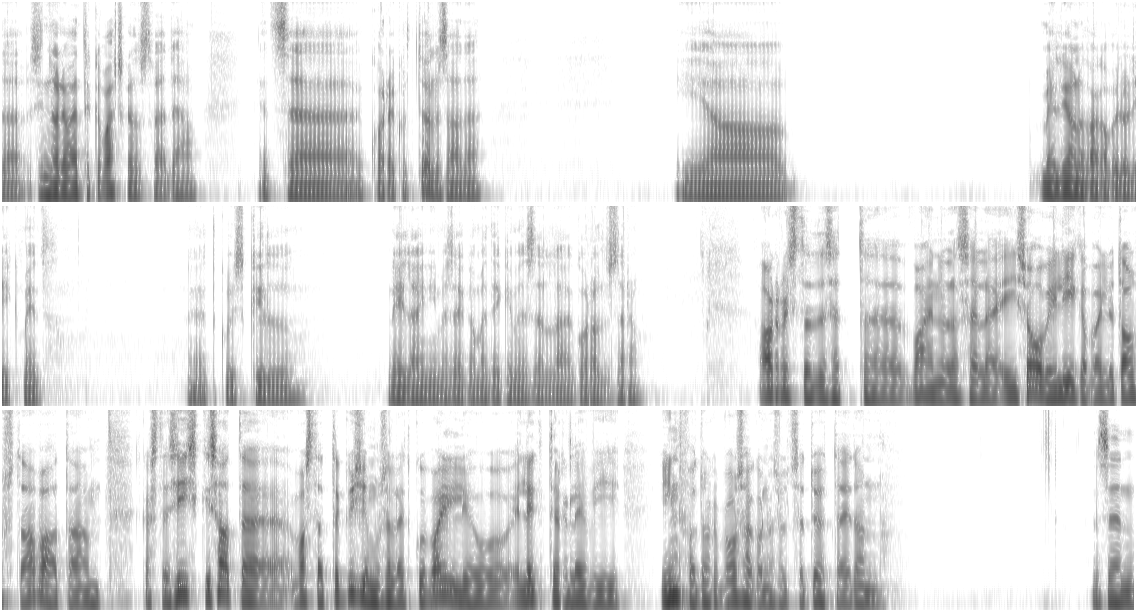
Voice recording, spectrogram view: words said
äh, sinna oli natuke värskendust vaja teha, et see korralikult tööle saada. ja meil ei olnud väga palju liikmeid. et kuskil nelja inimesega me tegime selle korralduse ära arvestades, et äh, vaenlasele ei soovi liiga palju tausta avada, kas te siiski saate vastata küsimusele, et kui palju Elektrilevi infoturbeosakonnas üldse töötajaid on? see on,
